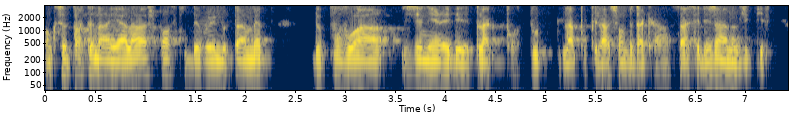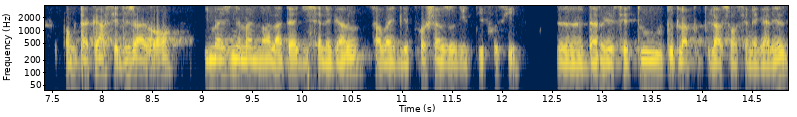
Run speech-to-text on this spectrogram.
Donc, ce partenariat-là, je pense qu'il devrait nous permettre de pouvoir générer des plaques pour toute la population de Dakar. Ça, c'est déjà un objectif. Donc, Dakar, c'est déjà grand Imaginez maintenant la taille du Sénégal, ça va être les prochains objectifs aussi, d'adresser toute la population sénégalaise.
